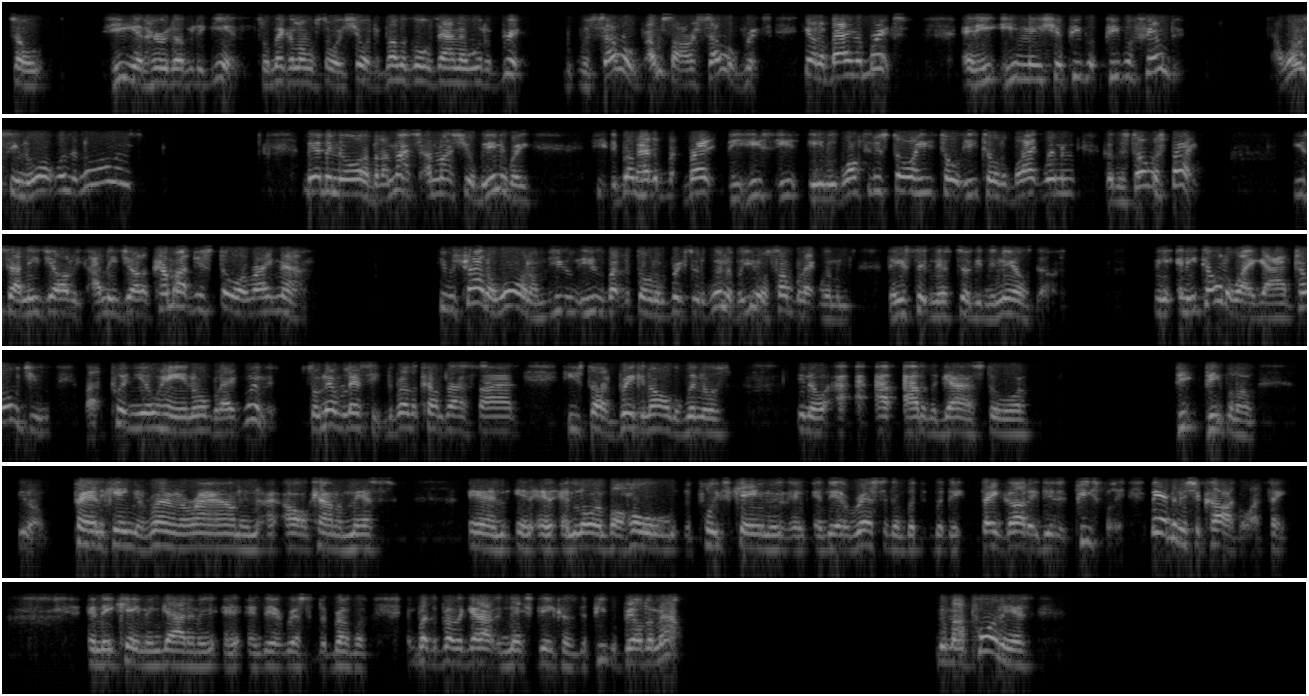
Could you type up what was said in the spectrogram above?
So he had heard of it again. So make a long story short, the brother goes down there with a brick, with several, I'm sorry, several bricks. He had a bag of bricks, and he, he made sure people people filmed it. I want to see New Orleans. Was it New Orleans? Maybe New Orleans, but I'm not I'm not sure. But anyway, he, the brother had a brick. He, he, he, he walked to the store. He told he told the black women because the store was packed. He said, "I need y'all. To, I need y'all to come out this store right now." He was trying to warn them. He, he was about to throw them bricks through the window, but you know some black women they sitting there still getting their nails done. And he told the white guy, I told you about putting your hand on black women. So nevertheless, he, the brother comes outside. He started breaking all the windows, you know, out, out of the guy's store. Pe- people are, you know, panicking and running around and uh, all kind of mess. And, and, and lo and behold, the police came and, and they arrested him, but, but they, thank God they did it peacefully. May have been in Chicago, I think. And they came and got him and, and they arrested the brother. But the brother got out the next day because the people bailed him out. But my point is,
